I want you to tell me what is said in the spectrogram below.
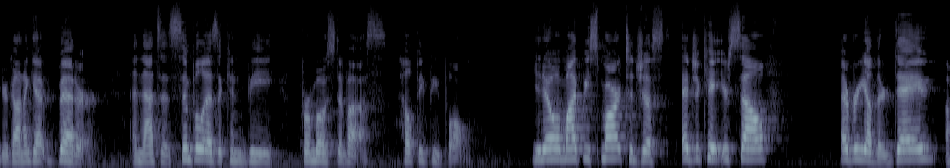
You're going to get better. And that's as simple as it can be for most of us, healthy people. You know, it might be smart to just educate yourself every other day, a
